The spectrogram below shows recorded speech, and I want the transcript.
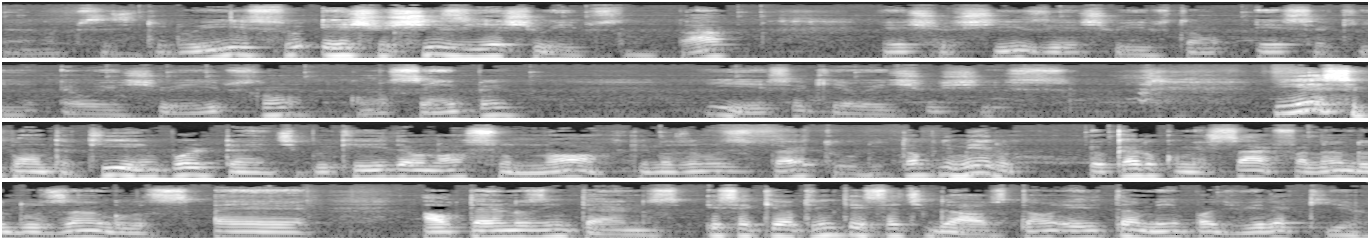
É, não precisa de tudo isso. Eixo X e eixo Y, tá? Eixo X e eixo Y. Então, esse aqui é o eixo Y, como sempre. E esse aqui é o eixo X. E esse ponto aqui é importante, porque ele é o nosso nó que nós vamos estudar tudo. Então, primeiro, eu quero começar falando dos ângulos é, alternos internos. Esse aqui é o 37 graus, então ele também pode vir aqui. Ó.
